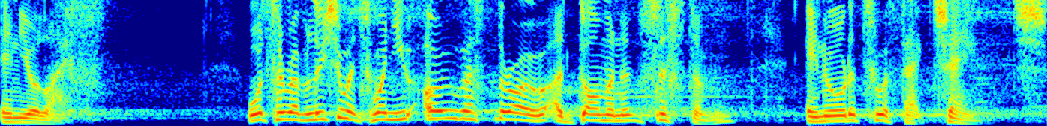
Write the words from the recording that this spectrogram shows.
in your life. What's a revolution? It's when you overthrow a dominant system in order to effect change.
